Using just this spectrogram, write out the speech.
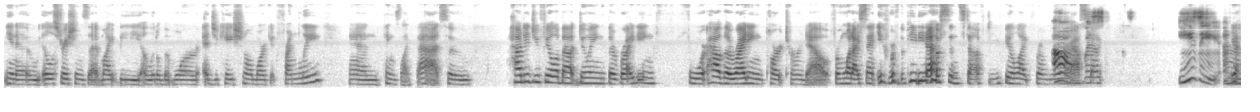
you know, illustrations that might be a little bit more educational, market friendly, and things like that. So how did you feel about doing the writing for how the writing part turned out from what I sent you from the PDFs and stuff? Do you feel like from your oh, aspect? It was easy and Yeah.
